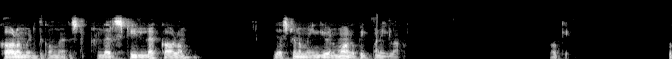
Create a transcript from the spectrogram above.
காலம் எடுத்துக்கோங்க. அண்டர் ஸ்டீலில் காலம் ஜஸ்ட்டு நம்ம எங்கே வேணுமோ அங்கே பிக் பண்ணிக்கலாம். ஓகே இப்போ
